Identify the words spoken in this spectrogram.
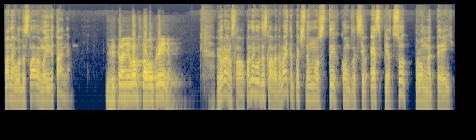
Пане Владиславе, мої вітання. Вітання вам, слава Україні! Героям слава, пане Владиславе, давайте почнемо з тих комплексів С-500 Прометей,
